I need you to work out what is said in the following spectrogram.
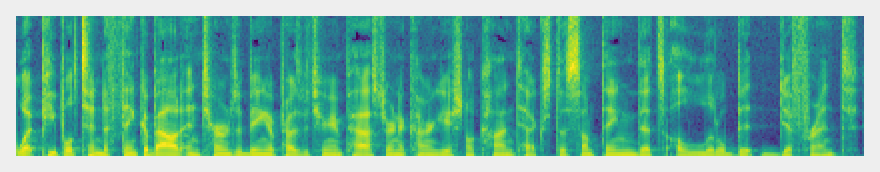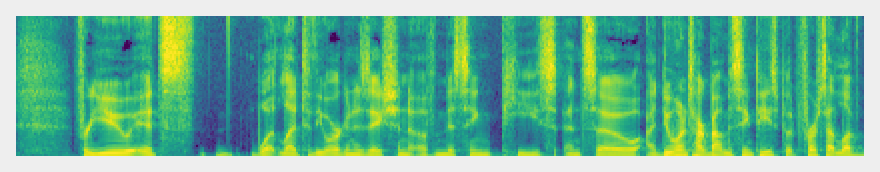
what people tend to think about in terms of being a Presbyterian pastor in a congregational context to something that's a little bit different. For you, it's what led to the organization of Missing Peace. And so I do want to talk about Missing Peace, but first I'd love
